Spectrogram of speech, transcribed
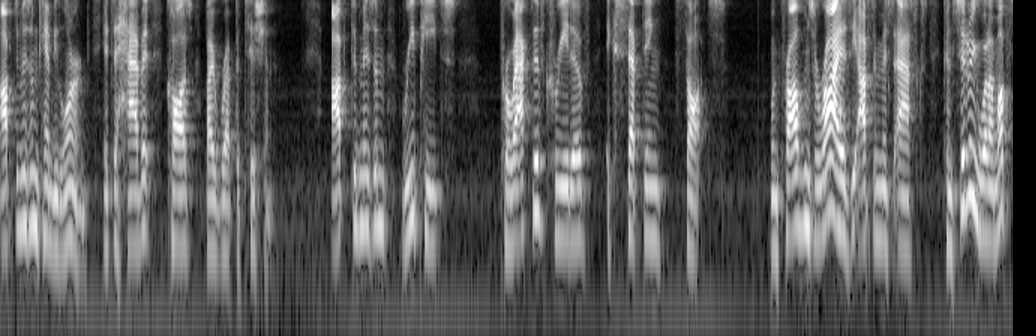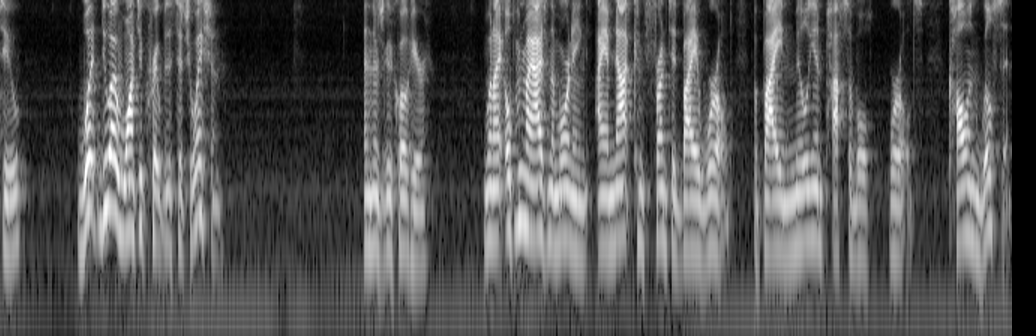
Optimism can be learned. It's a habit caused by repetition. Optimism repeats proactive, creative, accepting thoughts. When problems arise, the optimist asks, considering what I'm up to, what do I want to create with the situation? And there's a good quote here. When I open my eyes in the morning, I am not confronted by a world, but by a million possible worlds. Colin Wilson,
